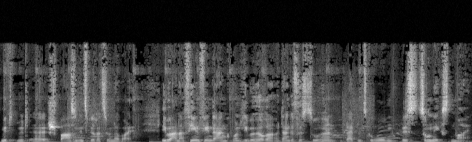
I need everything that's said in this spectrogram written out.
Mit, mit äh, Spaß und Inspiration dabei. Liebe Anna, vielen, vielen Dank und liebe Hörer, danke fürs Zuhören. Bleibt uns gewogen. Bis zum nächsten Mal.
